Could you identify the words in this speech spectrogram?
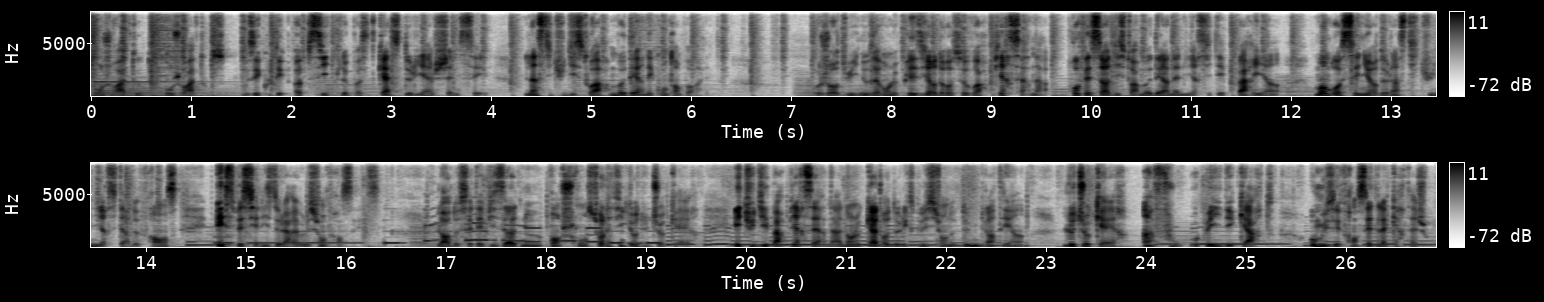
Bonjour à toutes, bonjour à tous. Vous écoutez Opsite, le podcast de l'IHMC, l'Institut d'histoire moderne et contemporaine. Aujourd'hui, nous avons le plaisir de recevoir Pierre Cernat, professeur d'histoire moderne à l'Université Paris 1, membre seigneur de l'Institut universitaire de France et spécialiste de la Révolution française. Lors de cet épisode, nous nous pencherons sur la figure du Joker, étudiée par Pierre Cernat dans le cadre de l'exposition de 2021 Le Joker, un fou au pays des cartes, au Musée français de la carte à jouer.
